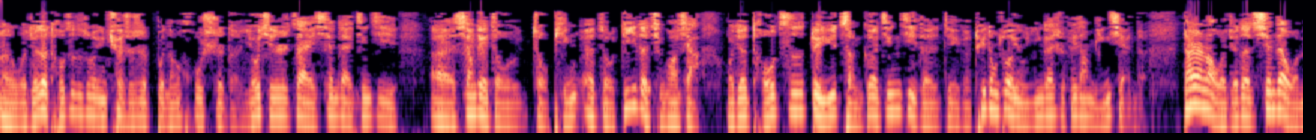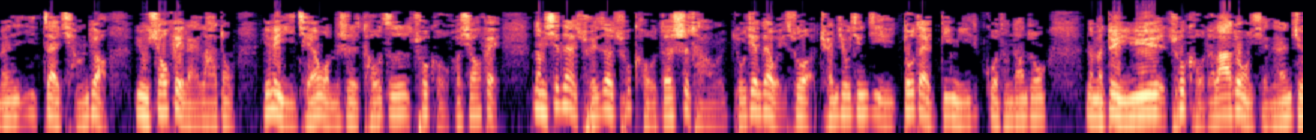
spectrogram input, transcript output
呃，我觉得投资的作用确实是不能忽视的，尤其是在现在经济呃相对走走平呃走低的情况下，我觉得投资对于整个经济的这个推动作用应该是非常明显的。当然了，我觉得现在我们一再强调用消费来拉动，因为以前我们是投资出口和消费，那么现在随着出口的市场逐渐在萎缩，全球经济都在低迷过程当中，那么对于出口的拉动显然就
